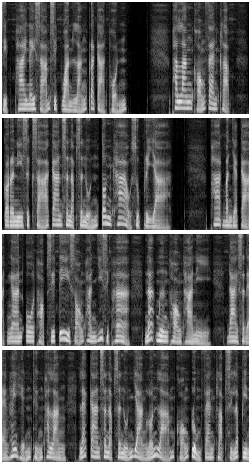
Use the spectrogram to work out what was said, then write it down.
สิทธิ์ภายใน 30 วันหลังประกาศผล พลังของแฟนคลับ กรณีศึกษาการสนับสนุนต้นข้าวสุปริยา ภาพบรรยากาศงาน o t o p City 2025 ณ เมืองทองธานี ได้แสดงให้เห็นถึงพลัง และการสนับสนุนอย่างล้นหลามของกลุ่มแฟนคลับศิลปิน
